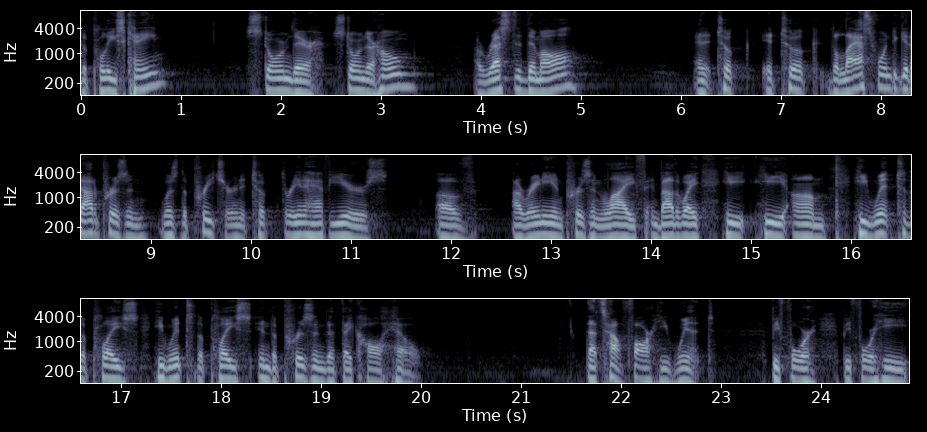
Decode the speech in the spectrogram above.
the police came, stormed their, stormed their home, arrested them all, and it took, it took the last one to get out of prison was the preacher, and it took three and a half years of Iranian prison life. And by the way, he, he, um, he went to the place, he went to the place in the prison that they call hell. That's how far he went before, before, he,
